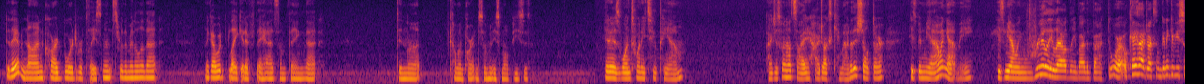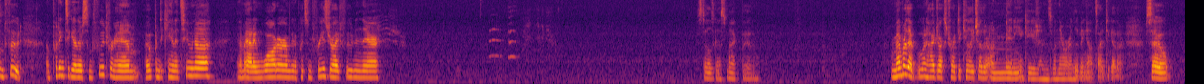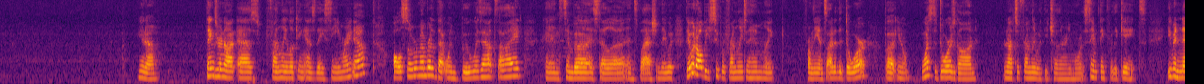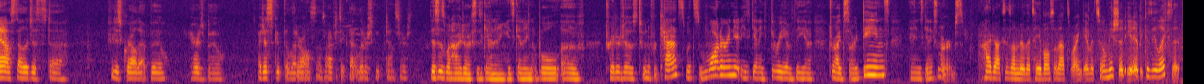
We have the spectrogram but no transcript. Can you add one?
Do they have non-cardboard replacements for the middle of that? Like, I would like it if they had something that did not come apart in so many small pieces. It is 1.22 p.m. I just went outside. Hydrox came out of the shelter. He's been meowing at me. He's meowing really loudly by the back door. Okay, Hydrox, I'm going to give you some food. I'm putting together some food for him. I opened a can of tuna. I'm adding water. I'm going to put some freeze-dried food in there. Stella's going to smack Boo. Remember that Boo and Hydrox tried to kill each other on many occasions when they were living outside together. So, you know, things are not as friendly looking as they seem right now. Also, remember that when Boo was outside, and Simba, Estella, and Splash, and they would they would all be super friendly to him, like from the inside of the door. But you know, once the door is gone, they're not so friendly with each other anymore. The same thing for the gates. Even now, Stella just uh, she just growled at Boo. Here's Boo. I just scooped the litter also, so I have to take that litter scoop downstairs. This is what Hydrox is getting. He's getting a bowl of Trader Joe's tuna for cats with some water in it. He's getting three of the uh, dried sardines, and he's getting some herbs. Hydrox is under the table, so that's where I gave it to him. He should eat it because he likes it.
